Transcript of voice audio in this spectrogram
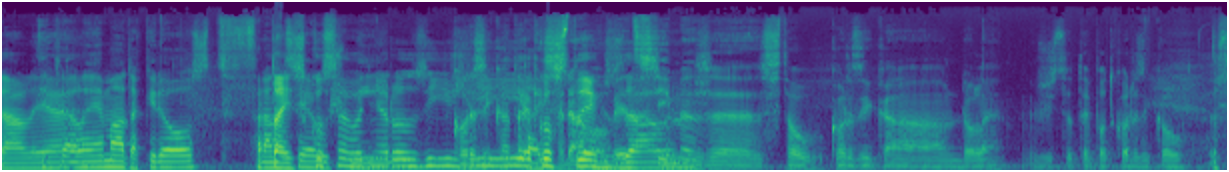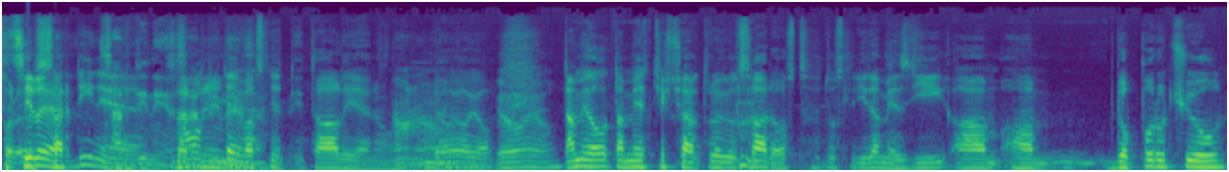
Itálie. Itálie má taky dost. Francie Tajsko se hodně rozjíždí. Korzika jako se dá s tím, s, s tou Korzika dole. Co to je pod Korzikou? Sicílie. Sardinie. Sardinie. No, to je vlastně Itálie. No. No, no, jo, jo, jo. jo, jo. Tam, jo, tam je těch čártrovek docela dost. Dost lidí tam jezdí a, a doporučuji,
